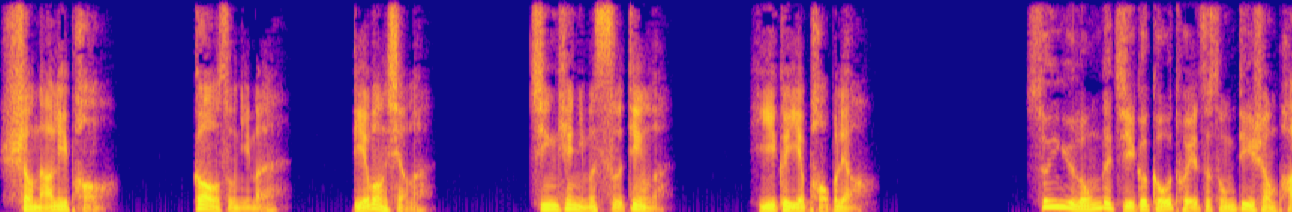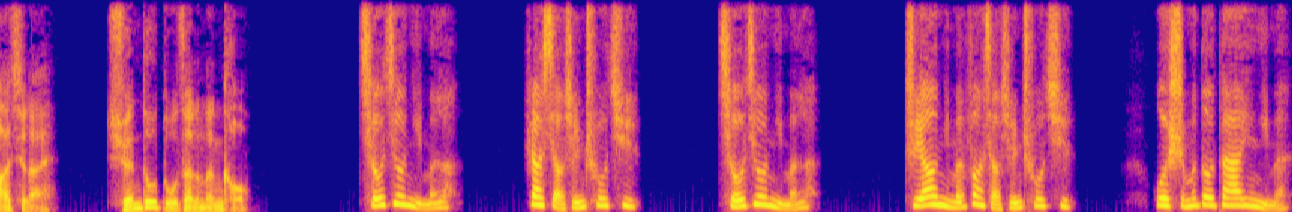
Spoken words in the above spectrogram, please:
上哪里跑？告诉你们，别妄想了，今天你们死定了，一个也跑不了。孙玉龙的几个狗腿子从地上爬起来，全都堵在了门口。求求你们了，让小璇出去！求求你们了，只要你们放小璇出去，我什么都答应你们。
